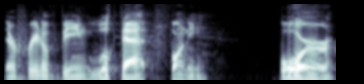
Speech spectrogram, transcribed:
They're afraid of being looked at funny or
